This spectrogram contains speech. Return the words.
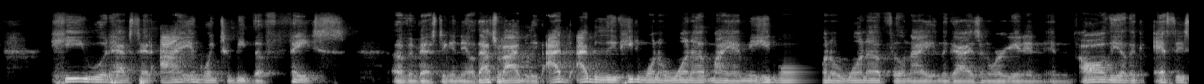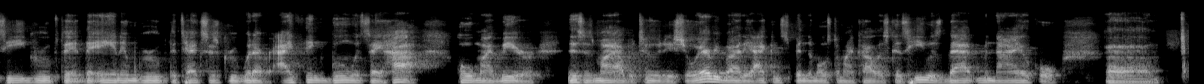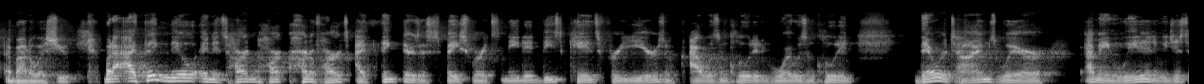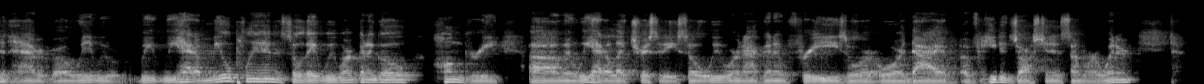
he would have said, I am going to be the face of investing in NIL. That's what I believe. I, I believe he'd want to one up Miami. He'd want to one up Phil Knight and the guys in Oregon and, and all the other SEC groups, the, A&M group, the Texas group, whatever. I think Boone would say, ha, hold my beer. This is my opportunity to show everybody I can spend the most of my college because he was that maniacal uh, about OSU. But I, I, think NIL, in its heart and heart, heart of hearts, I think there's a space where it's needed. These kids for years, I was included, Roy was included, there were times where I mean, we didn't, we just didn't have it, bro. We we were we we had a meal plan, and so they we weren't gonna go hungry. Um, and we had electricity, so we were not gonna freeze or or die of, of heat exhaustion in summer or winter.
